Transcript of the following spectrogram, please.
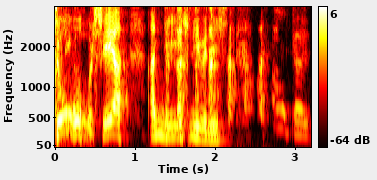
Doro, Scher, Andi, ich liebe dich. Geil.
